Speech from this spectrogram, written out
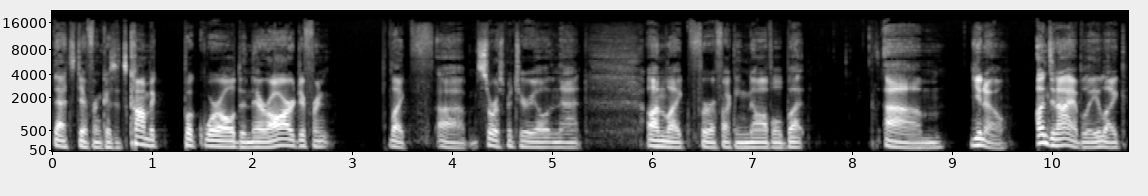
that's different because it's comic book world and there are different like uh, source material in that unlike for a fucking novel, but um, you know, undeniably, like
